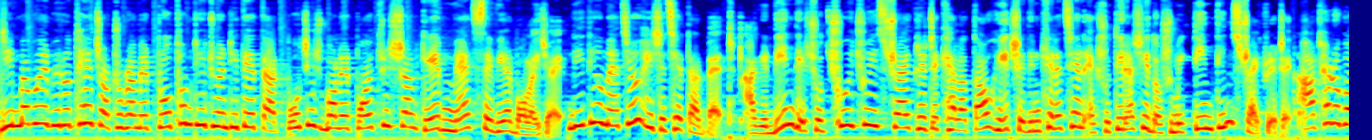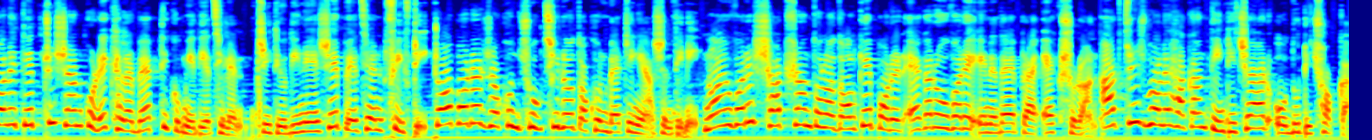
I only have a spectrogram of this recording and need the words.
জিম্বাবুয়ের বিরুদ্ধে চট্টগ্রামের প্রথম টি টোয়েন্টিতে তার পঁচিশ বলের পঁয়ত্রিশ রানকে ম্যাচ সেভিয়ার বলাই যায়। দ্বিতীয় ম্যাচেও হেসেছে তার ব্যাট। আগের দিন দেড়শো ছুঁই ছুঁই স্ট্রাইক রেটে খেলা তাওহিদ। সেদিন খেলেছেন একশো তিরাশি দশমিক তিন তিন স্ট্রাইক রেটে আঠারো বলে তেত্রিশ রান করে খেলার ব্যাপ্তি কমিয়ে দিয়েছিলেন। তৃতীয় দিনে এসে পেয়েছেন ফিফটি টপ অর্ডার যখন ঝুঁকছিল তখন ব্যাটিংয়ে আসেন তিনি। নয় ওভারে ষাট রান তোলা দলকে পরের এগারো ওভারে এনে দেয় প্রায় একশো রান। আটত্রিশ বলে হাঁকান তিনটি চার ও দুটি ছক্কা।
